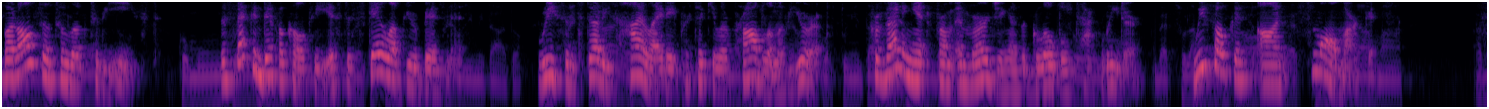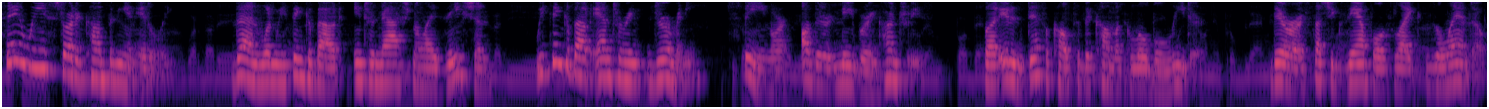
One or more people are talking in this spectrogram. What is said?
but also to look to the East. The second difficulty is to scale up your business. Recent studies highlight a particular problem of Europe, preventing it from emerging as a global tech leader. We focus on small markets. Say we start a company in Italy. Then, when we think about internationalization, we think about entering Germany, Spain, or other neighboring countries. But it is difficult to become a global leader. There are such examples like Zalando,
